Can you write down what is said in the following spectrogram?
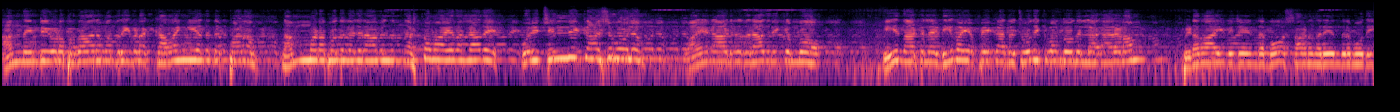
അന്ന് ഇന്ത്യയുടെ പ്രധാനമന്ത്രി ഇവിടെ കറങ്ങിയതിന്റെ പണം നമ്മുടെ പൊതുഖജനാവിൽ നിന്ന് നഷ്ടമായതല്ലാതെ ഒരു ചില്ലിക്കാശ് പോലും വയനാടിന് തരാതിരിക്കുമ്പോ ഈ നാട്ടിലെ ഡിവൈഎഫ്ഐക്കാരന് ചോദിക്കുവാൻ തോന്നില്ല. കാരണം പിണറായി വിജയന്റെ ബോസാണ് നരേന്ദ്രമോദി.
